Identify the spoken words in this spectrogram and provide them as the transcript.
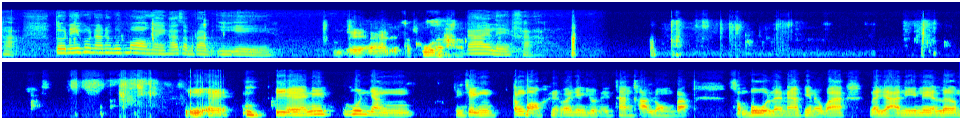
ค่ะ ตัวนี้คุณนัทวุฒิมองไงคะสำหรับ EA EA นะเดี๋ยวสักครู่นะครับได้เลยค่ะ EA EA นี่หุ้นยังจริง ๆ ต้องบอกเลยว่ายังอยู่ในทางขาลงแบบ สมบูรณ์เลยนะเพียงแต่ว่าระยะนี้เนี่ยเริ่ม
